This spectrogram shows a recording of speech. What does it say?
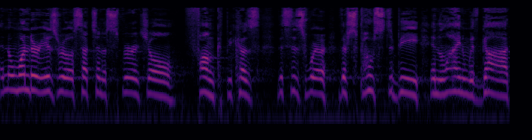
And no wonder Israel is such in a spiritual funk because this is where they're supposed to be in line with God,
